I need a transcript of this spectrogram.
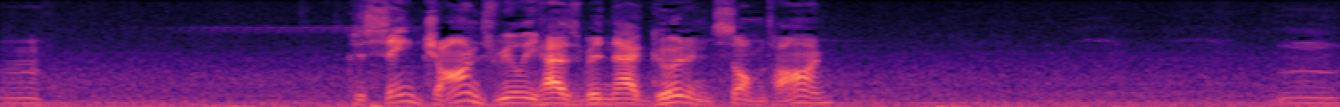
Mm. Because St. John's really hasn't been that good in some time. Mm.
